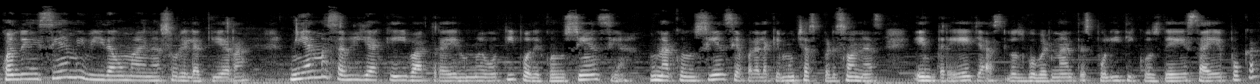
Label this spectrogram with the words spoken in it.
Cuando inicié mi vida humana sobre la Tierra, mi alma sabía que iba a traer un nuevo tipo de conciencia, una conciencia para la que muchas personas, entre ellas los gobernantes políticos de esa época,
